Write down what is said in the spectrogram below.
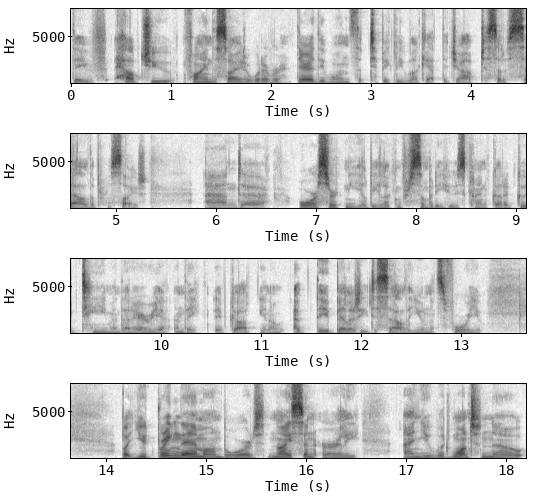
they've helped you find the site or whatever. They're the ones that typically will get the job to sort of sell the site, and uh, or certainly you'll be looking for somebody who's kind of got a good team in that area and they they've got you know a, the ability to sell the units for you. But you'd bring them on board nice and early, and you would want to know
